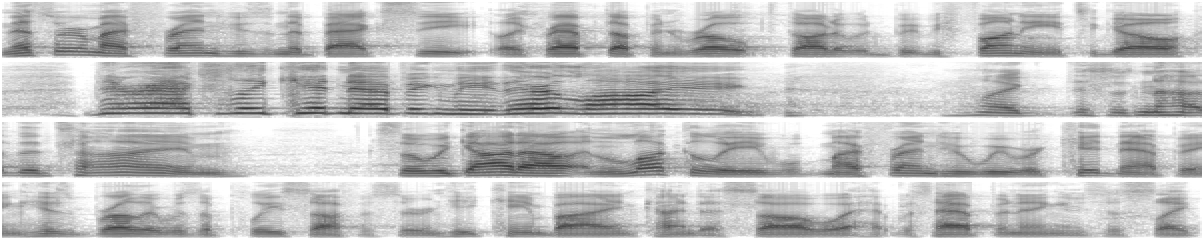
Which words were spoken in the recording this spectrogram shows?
And that's where my friend who's in the back seat, like wrapped up in rope, thought it would be funny to go, they're actually kidnapping me. They're lying. I'm like, this is not the time. So we got out, and luckily, my friend who we were kidnapping, his brother was a police officer, and he came by and kind of saw what was happening and was just like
